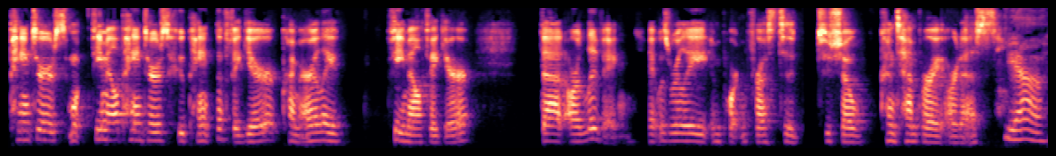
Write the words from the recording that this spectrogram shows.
painters female painters who paint the figure primarily female figure that are living. It was really important for us to to show contemporary artists. Yeah.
